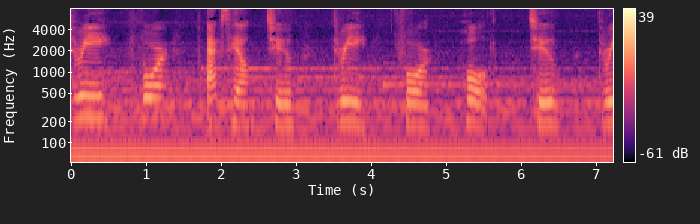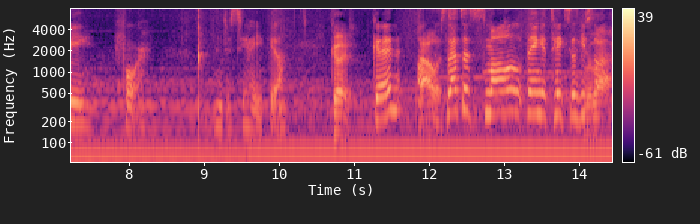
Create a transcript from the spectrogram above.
three, four, exhale, two, three, four, hold, two, three, four. And just see how you feel. Good. Good. Awesome. So that's a small thing. It takes you saw,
